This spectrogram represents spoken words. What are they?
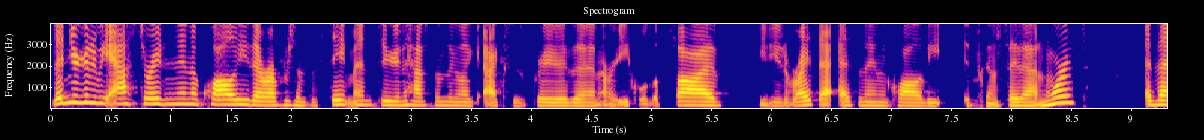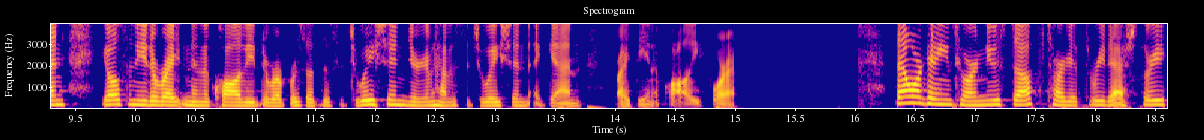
Then you're going to be asked to write an inequality that represents a statement. So you're going to have something like x is greater than or equal to 5. You need to write that as an inequality. It's going to say that in words. And then you also need to write an inequality to represent the situation. You're going to have a situation. Again, write the inequality for it. Now we're getting into our new stuff, target 3-3.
